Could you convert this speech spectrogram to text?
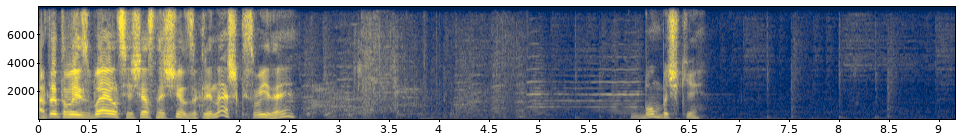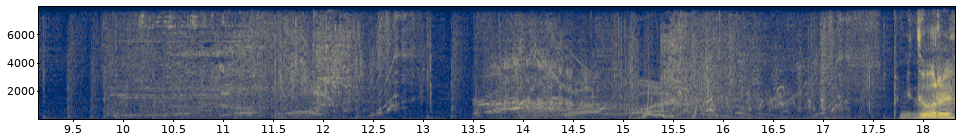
От этого избавился, сейчас начнет заклинашки свои, да? Бомбочки. Помидоры.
